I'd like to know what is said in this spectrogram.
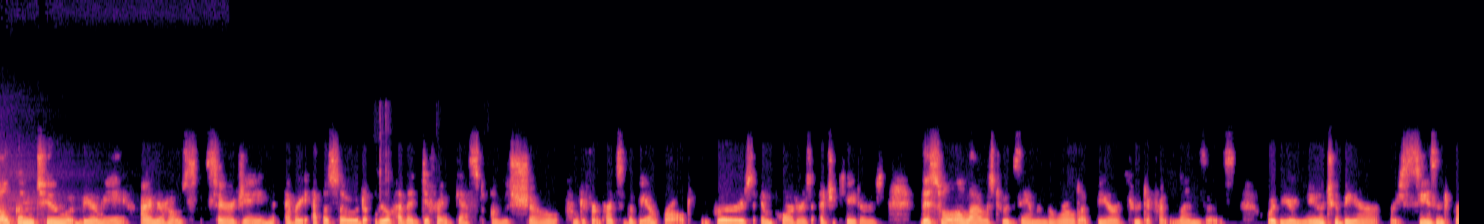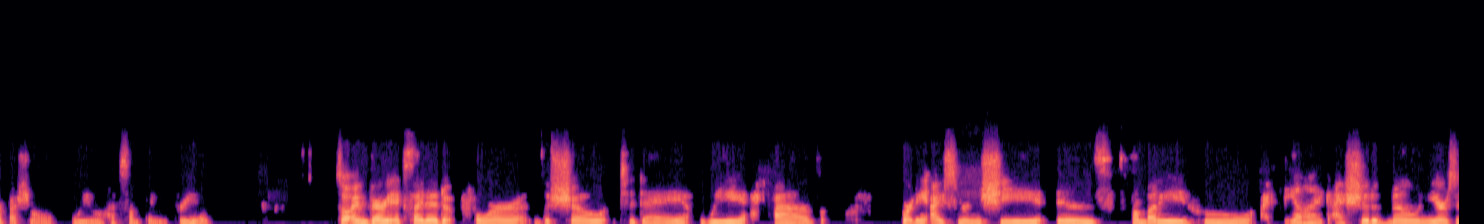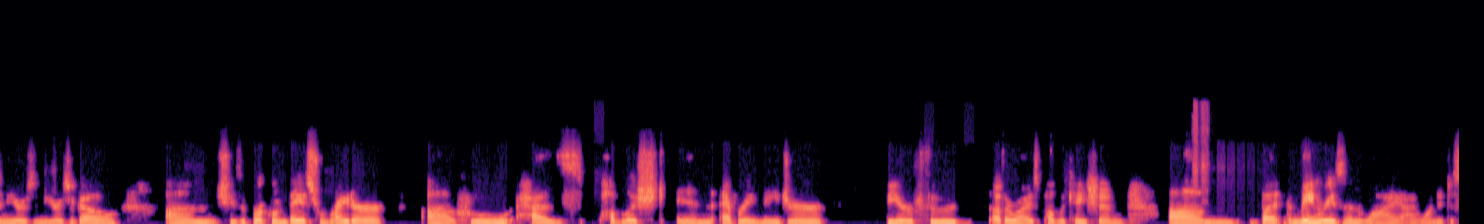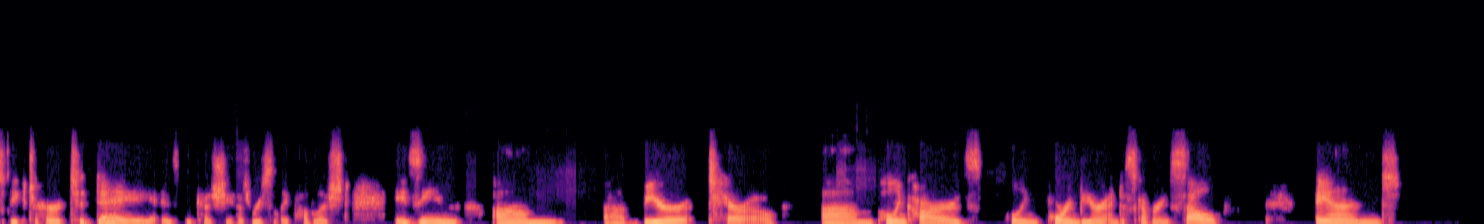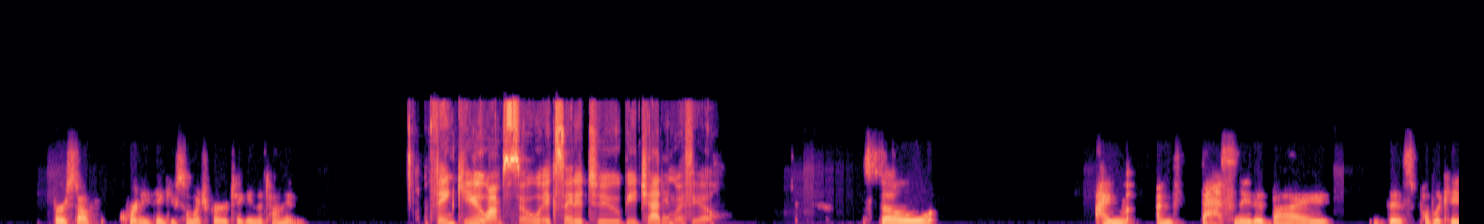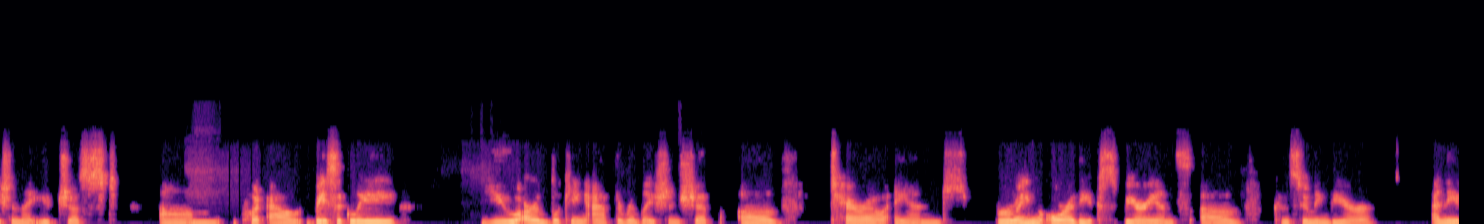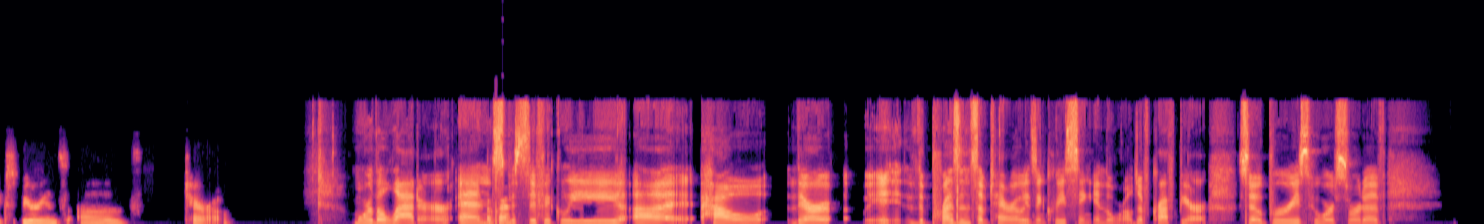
Welcome to Beer Me. I'm your host, Sarah Jane. Every episode, we'll have a different guest on the show from different parts of the beer world brewers, importers, educators. This will allow us to examine the world of beer through different lenses. Whether you're new to beer or seasoned professional, we will have something for you. So I'm very excited for the show today. We have Courtney Iseman, she is somebody who I feel like I should have known years and years and years ago. Um, she's a Brooklyn based writer uh, who has published in every major beer, food, otherwise publication. Um, but the main reason why I wanted to speak to her today is because she has recently published a zine, um, uh, Beer Tarot um, pulling cards, pulling, pouring beer, and discovering self. And first off, Courtney, thank you so much for taking the time. Thank you. I'm so excited to be chatting with you. So I'm I'm fascinated by this publication that you just um, put out. Basically, you are looking at the relationship of tarot and brewing or the experience of consuming beer and the experience of tarot? More the latter, and okay. specifically uh, how there it, the presence of tarot is increasing in the world of craft beer. So breweries who are sort of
